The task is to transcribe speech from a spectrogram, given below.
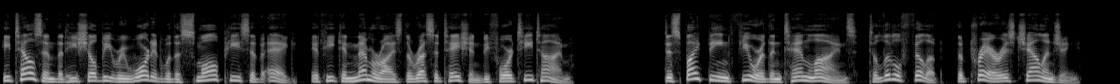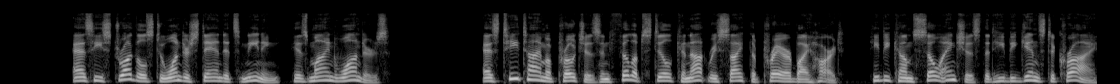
He tells him that he shall be rewarded with a small piece of egg if he can memorize the recitation before tea time. Despite being fewer than 10 lines, to little Philip, the prayer is challenging. As he struggles to understand its meaning, his mind wanders. As tea time approaches and Philip still cannot recite the prayer by heart, he becomes so anxious that he begins to cry.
